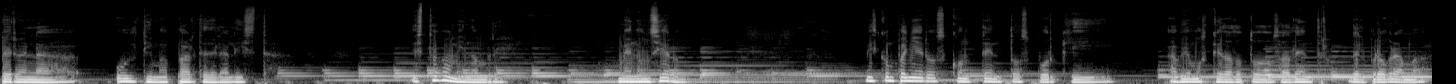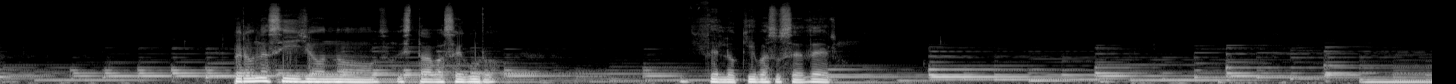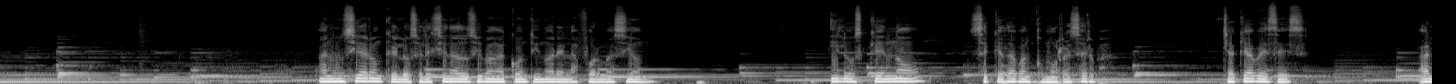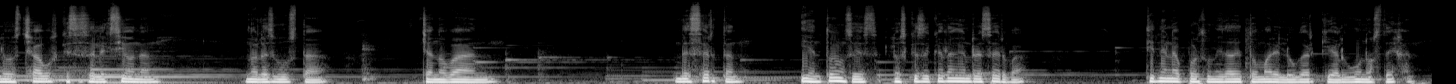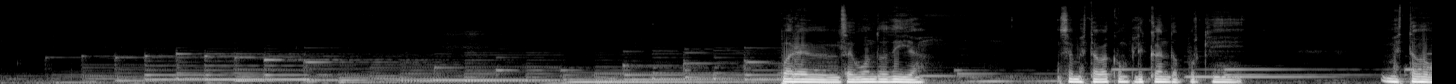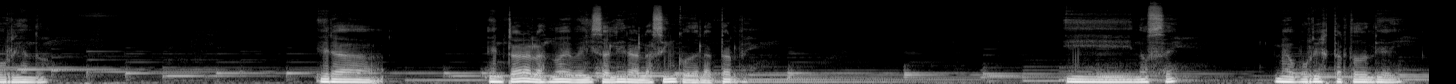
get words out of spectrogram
Pero en la última parte de la lista estaba mi nombre. Me anunciaron. Mis compañeros contentos porque habíamos quedado todos adentro del programa. Pero aún así yo no estaba seguro de lo que iba a suceder. Anunciaron que los seleccionados iban a continuar en la formación y los que no se quedaban como reserva, ya que a veces a los chavos que se seleccionan no les gusta, ya no van, desertan y entonces los que se quedan en reserva tienen la oportunidad de tomar el lugar que algunos dejan. Para el segundo día se me estaba complicando porque me estaba aburriendo. Era entrar a las 9 y salir a las 5 de la tarde. Y no sé, me aburrí estar todo el día ahí.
